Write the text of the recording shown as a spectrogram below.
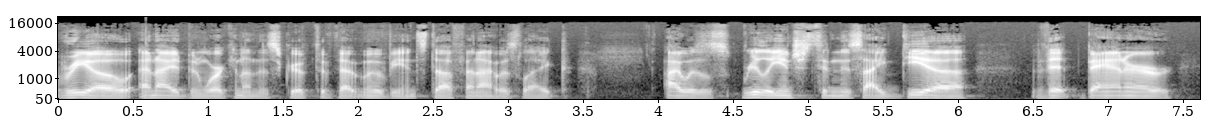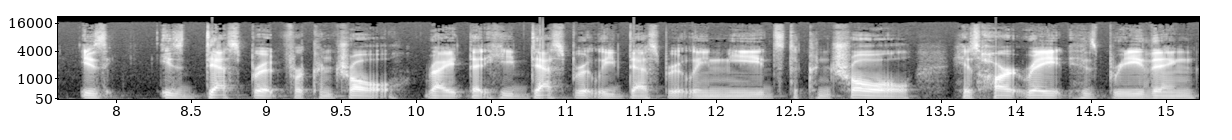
Rio, and I had been working on the script of that movie and stuff, and I was like, I was really interested in this idea that Banner is is desperate for control, right? That he desperately, desperately needs to control his heart rate, his breathing.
